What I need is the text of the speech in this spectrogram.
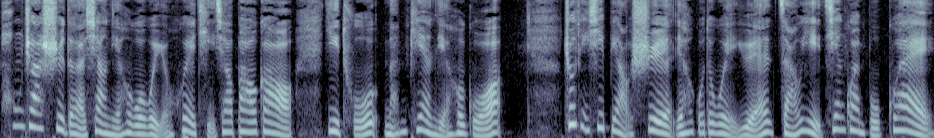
轰炸式的向联合国委员会提交报告，意图瞒骗联合国。周庭熙表示，联合国的委员早已见惯不怪，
